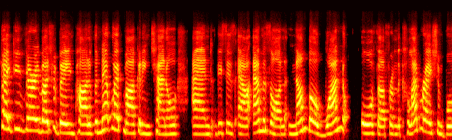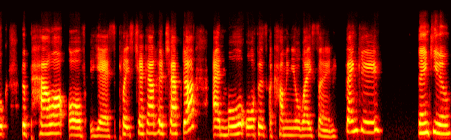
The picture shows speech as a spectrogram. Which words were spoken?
thank you very much for being part of the network marketing channel. And this is our Amazon number one author from the collaboration book, The Power of Yes. Please check out her chapter, and more authors are coming your way soon. Thank you. Thank you.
